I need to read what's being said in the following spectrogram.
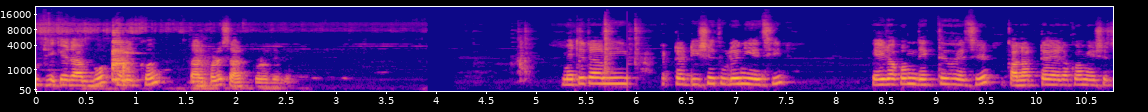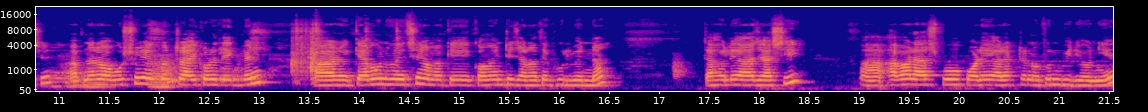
একটু ঢেকে রাখব খানিকক্ষণ, তারপরে সার্ভ করে দেবো। মেটেটা আমি একটা ডিশে তুলে নিয়েছি। এই রকম দেখতে হয়েছে, কালারটা এরকম এসেছে। আপনারা অবশ্যই একবার ট্রাই করে দেখবেন। আর কেমন হয়েছে আমাকে কমেন্টে জানাতে ভুলবেন না। তাহলে আজ আসি। আবার আসব পরে আর একটা নতুন ভিডিও নিয়ে।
